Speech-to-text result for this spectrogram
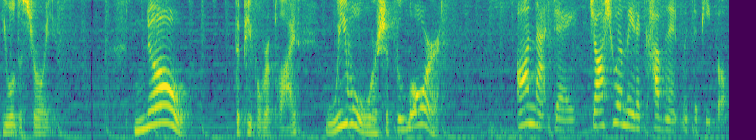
He will destroy you. No, the people replied, We will worship the Lord. On that day, Joshua made a covenant with the people.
